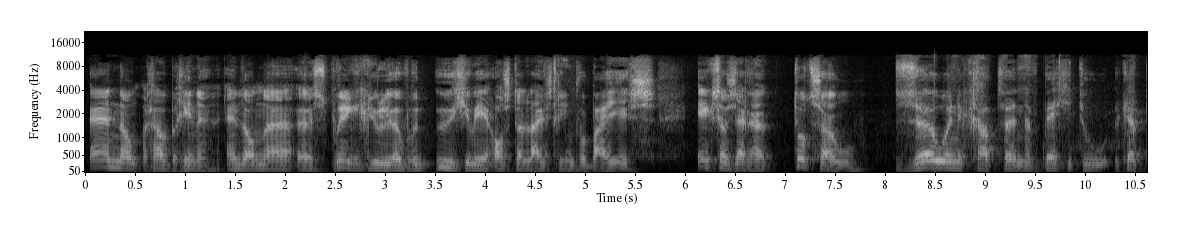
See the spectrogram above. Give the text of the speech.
En dan gaan we beginnen. En dan uh, spreek ik jullie over een uurtje weer als de livestream voorbij is. Ik zou zeggen, tot zo. Zo, en ik ga naar bedje toe. Ik heb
